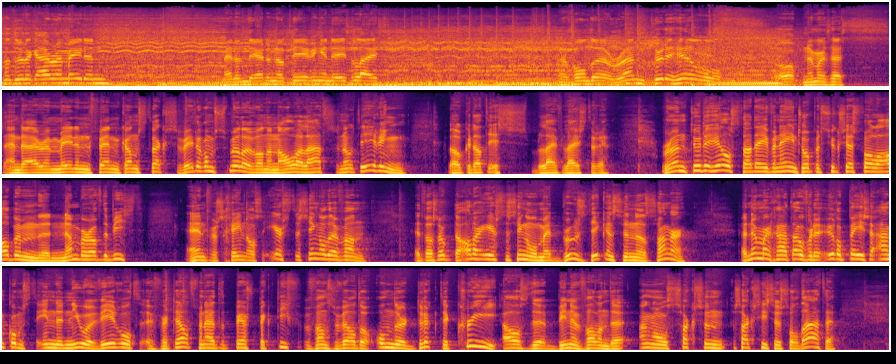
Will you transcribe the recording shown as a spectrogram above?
Was natuurlijk Iron Maiden. Met een derde notering in deze lijst. We vonden Run to the Hills op nummer 6. En de Iron Maiden fan kan straks wederom smullen van een allerlaatste notering. Welke dat is, blijf luisteren. Run to the Hills staat eveneens op het succesvolle album The Number of the Beast. En verscheen als eerste single daarvan. Het was ook de allereerste single met Bruce Dickinson als zanger. Het nummer gaat over de Europese aankomst in de nieuwe wereld... verteld vanuit het perspectief van zowel de onderdrukte Cree... als de binnenvallende Anglo-Saxische soldaten.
